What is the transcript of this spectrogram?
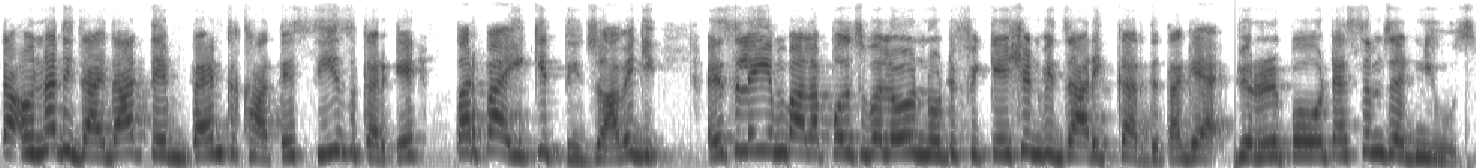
ਤਾਂ ਉਹਨਾਂ ਦੀ ਜਾਇਦਾਦ ਤੇ ਬੈਂਕ ਖਾਤੇ ਸੀਜ਼ ਕਰਕੇ ਭਰਪਾਈ ਕੀਤੀ ਜਾਵੇਗੀ। ਇਸ ਲਈ ਅੰਬਾਲਾ ਪੁਲਿਸ ਵੱਲੋਂ ਨੋਟੀਫਿਕੇਸ਼ਨ ਵੀ ਜਾਰੀ ਕਰ ਦਿੱਤਾ ਗਿਆ ਹੈ। ਬਿਊਰੋ ਰਿਪੋਰਟ ਐਸਐਮਜ਼ੈਡ ਨਿਊਜ਼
